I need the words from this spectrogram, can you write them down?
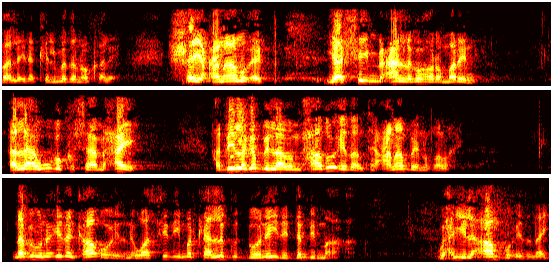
baa la yidhaha kelimadan oo kale. Shay canaan u eg. Yaa shay macaan laga horomarin allaha wuuba ku saamaxay. Haddii laga bilaabo maxaad u idantay canaan bay noqon lahay nabiguna idankaa uu idnay. Waa sidii markaa la gudboonayda dembi ma aha. Waxyi la'aan idnay.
